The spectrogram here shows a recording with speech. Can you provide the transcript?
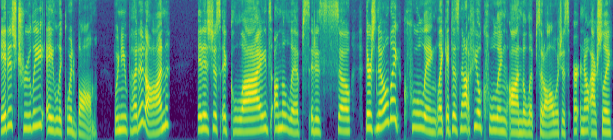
It is truly a liquid balm. When you put it on, it is just, it glides on the lips. It is so, there's no like cooling, like it does not feel cooling on the lips at all, which is, or, no, actually,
